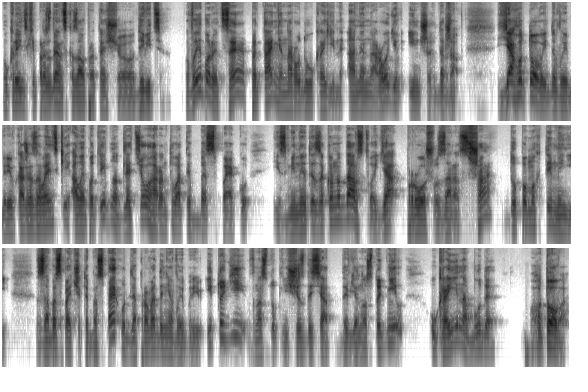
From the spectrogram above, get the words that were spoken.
український президент сказав про те, що дивіться, вибори це питання народу України, а не народів інших держав. Я готовий до виборів, каже Зеленський, але потрібно для цього гарантувати безпеку і змінити законодавство. Я прошу зараз США допомогти мені забезпечити безпеку для проведення виборів, і тоді, в наступні 60-90 днів, Україна буде готова.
